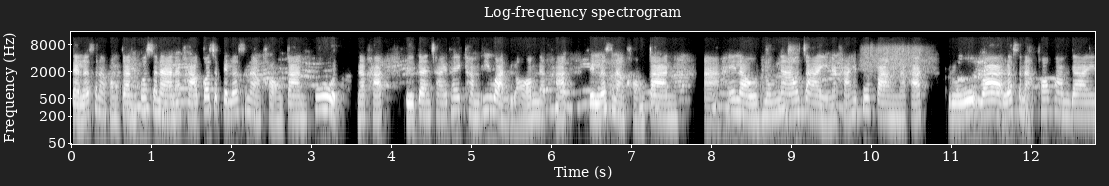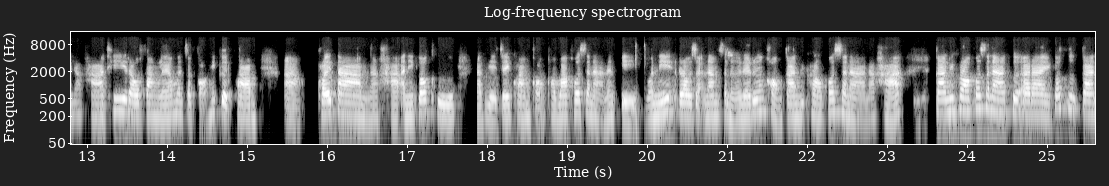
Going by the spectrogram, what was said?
แต่ลักษณะของการโฆษณานะคะ ก็จะเป็นลักษณะของการพูดนะคะ หรือการใช้ถ้อยคำที่หวานล้อมนะคะ เป็นลักษณะของการ อ่าให้เราโน้มน้าวใจนะคะ ให้ผู้ฟังนะคะ รู้ว่าลักษณะข้อความใดนะคะ ที่เราฟังแล้วมันจะก่อให้เกิดความอ่าคล้อยตามนะคะ อันนี้ก็คือหลักใหญ่ใจความของคำว่าโฆษณานั่นเอง วันนี้เราจะนำเสนอในเรื่องของการวิเคราะห์โฆษณานะคะ การวิเคราะห์โฆษณาคืออะไรก็คือการ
